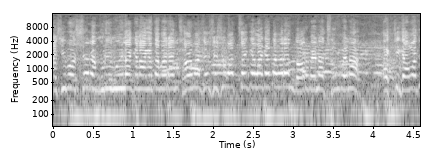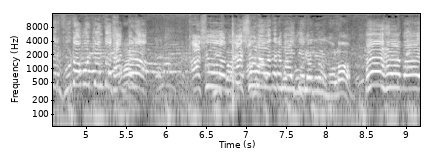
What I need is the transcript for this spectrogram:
আশি বছরে বুড়ি মহিলাকে লাগাতে পারেন ছয় মাসের শিশু বাচ্চাকে লাগাতে পারেন ধরবে না চুলবে না। একটি গামাতের ফুটা পর্যন্ত থাকবে না। আসুন আসুন আমাদের মাইকে হ্যাঁ হ্যাঁ ভাই।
